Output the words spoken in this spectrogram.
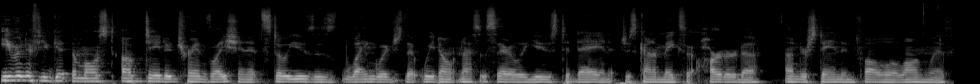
even if you get the most updated translation, it still uses language that we don't necessarily use today and it just kind of makes it harder to understand and follow along with.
